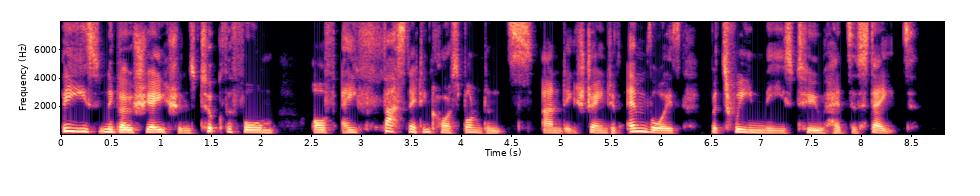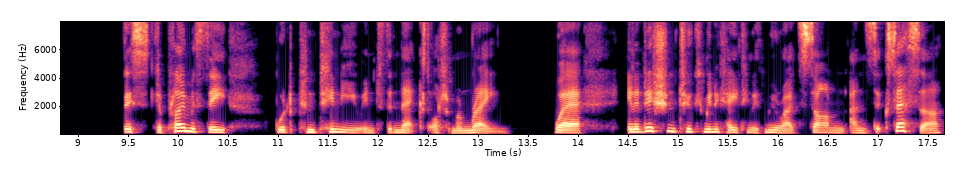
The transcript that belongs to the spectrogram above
These negotiations took the form of a fascinating correspondence and exchange of envoys between these two heads of state. This diplomacy would continue into the next Ottoman reign, where, in addition to communicating with Murad's son and successor,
